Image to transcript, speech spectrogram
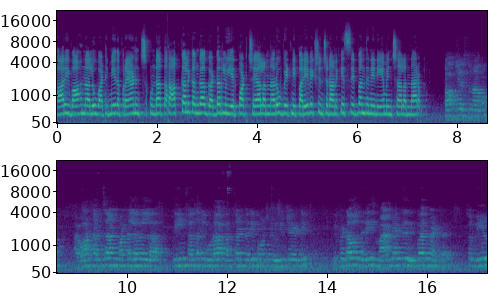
భారీ వాహనాలు వాటి మీద ప్రయాణించకుండా తాత్కాలికంగా గడ్డర్లు ఏర్పాటు చేయాలన్నారు. వీటిని పర్యవేక్షించడానికి సిబ్బందిని నియమించాలన్నారు. సో మీరు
